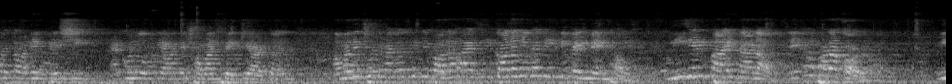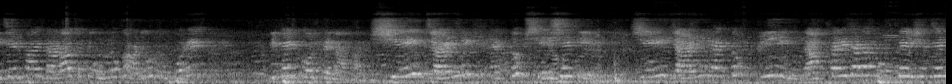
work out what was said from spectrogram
হয়তো অনেক বেশি আমাদের সমাজ আমাদের ছোটবেলা থেকে বলা হয় ইকোনমিক্যালি ইন্ডিপেন্ডেন্ট হও, নিজের পায়ে দাঁড়াও, লেখাপড়া করো। নিজের পায়ে দাঁড়াও যাতে অন্য কারোর উপরে ডিপেন্ড করতে না হয়। সেই জার্নি একদম শেষে গিয়ে, সেই জার্নি একদম ক্লিন ডাক্তারি যারা পড়তে এসেছেন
